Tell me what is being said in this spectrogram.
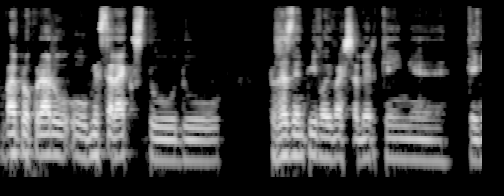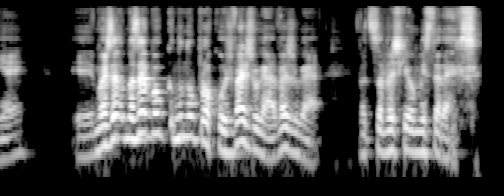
Vai procurar o, o Mr. X do, do, do, Resident Evil e vais saber quem, uh, quem é. Uh, mas, mas é bom que não, não procures, vai jogar, vai jogar. Para tu saberes quem é o Mr. X.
